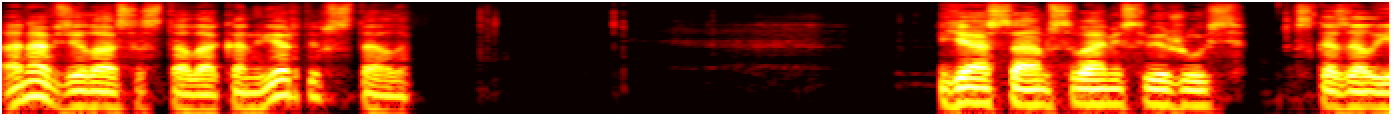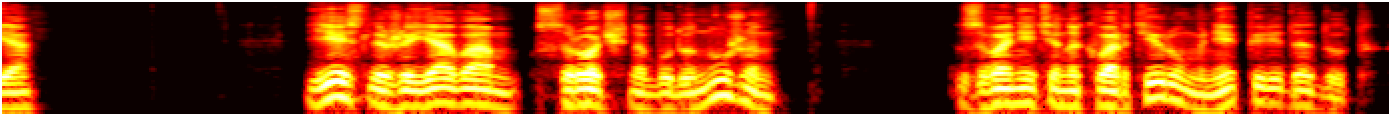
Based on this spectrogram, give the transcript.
Она взяла со стола конверт и встала. — Я сам с вами свяжусь, — сказал я. — Если же я вам срочно буду нужен, звоните на квартиру, мне передадут.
